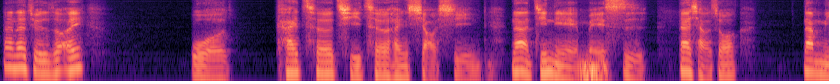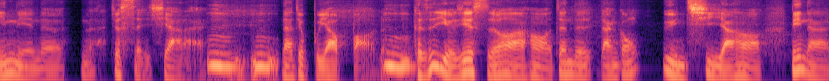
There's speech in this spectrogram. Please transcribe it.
那他觉得说，哎，我开车骑车很小心，那今年也没事，那想说，那明年呢，那就省下来，嗯嗯。那就不要保了。嗯。可是有些时候啊，哈，真的人工运气呀，哈，你哪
